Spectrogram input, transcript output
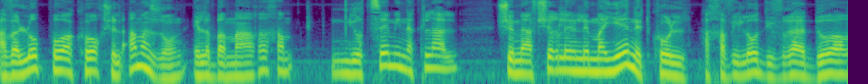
אבל לא פה הכוח של אמזון, אלא במערך היוצא מן הכלל, שמאפשר להם למיין את כל החבילות, דברי הדואר,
